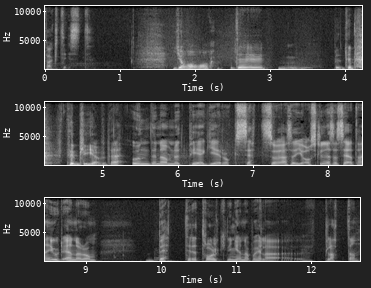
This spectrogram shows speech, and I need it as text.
faktiskt. Ja det, det, det blev det. under namnet PG Roxette så alltså jag skulle nästan säga att han har gjort en av de bättre tolkningarna på hela plattan.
